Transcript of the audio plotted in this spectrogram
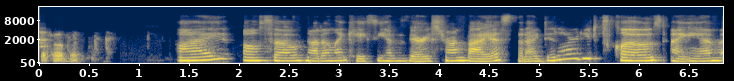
Definitely. I also, not unlike Casey, have a very strong bias that I did already disclose. I am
